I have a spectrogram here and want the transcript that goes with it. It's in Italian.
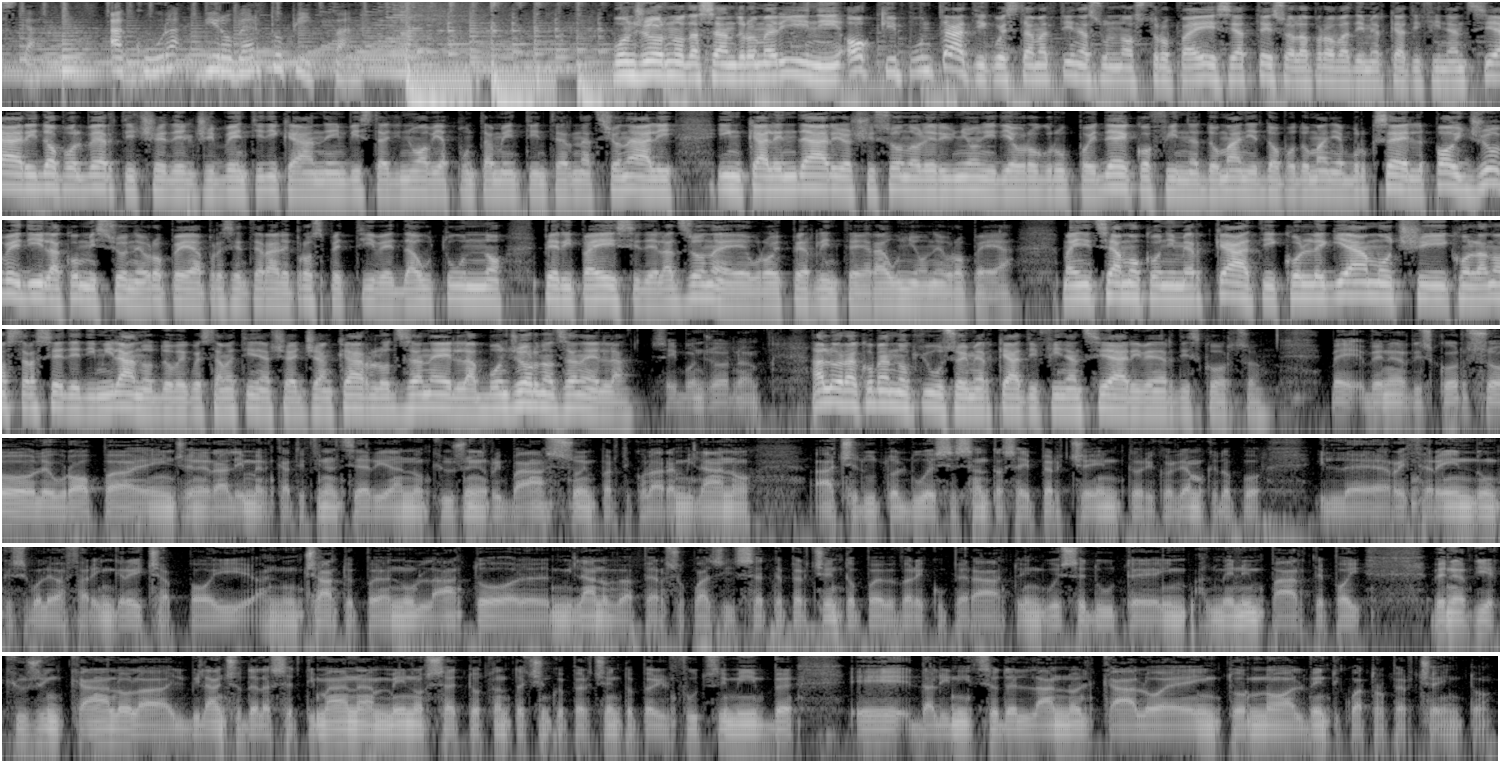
tasca, a cura di Roberto Pippan. Buongiorno da Sandro Marini. Occhi puntati questa mattina sul nostro paese, atteso alla prova dei mercati finanziari dopo il vertice del G20 di Cannes in vista di nuovi appuntamenti internazionali. In calendario ci sono le riunioni di Eurogruppo ed Ecofin domani e dopodomani a Bruxelles. Poi giovedì la Commissione europea presenterà le prospettive d'autunno per i paesi della zona euro e per l'intera Unione europea. Ma iniziamo con i mercati. Colleghiamoci con la nostra sede di Milano, dove questa mattina c'è Giancarlo Zanella. Buongiorno Zanella. Pannella. Sì, buongiorno. Allora, come hanno chiuso i mercati finanziari venerdì scorso? Beh, venerdì scorso l'Europa e in generale i mercati finanziari hanno chiuso in ribasso, in particolare a Milano ha ceduto il 2,66%, ricordiamo che dopo il referendum che si voleva fare in Grecia, poi annunciato e poi annullato, eh, Milano aveva perso quasi il 7%, poi aveva recuperato in due sedute, in, almeno in parte, poi venerdì è chiuso in calo la, il bilancio della settimana meno 7,85% per il Fuzzi Mib e dall'inizio dell'anno il calo è intorno al 24%.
